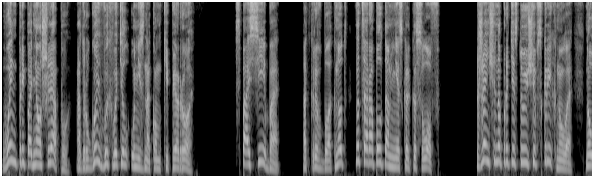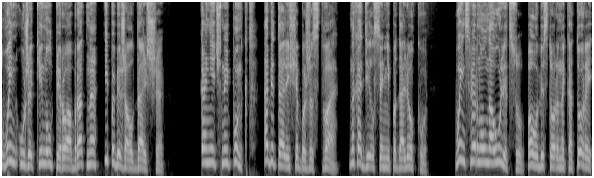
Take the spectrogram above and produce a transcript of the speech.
Уэйн приподнял шляпу, а другой выхватил у незнакомки перо. «Спасибо!» Открыв блокнот, нацарапал там несколько слов. Женщина протестующе вскрикнула, но Уэйн уже кинул перо обратно и побежал дальше. Конечный пункт, обиталище божества, находился неподалеку. Уэйн свернул на улицу, по обе стороны которой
